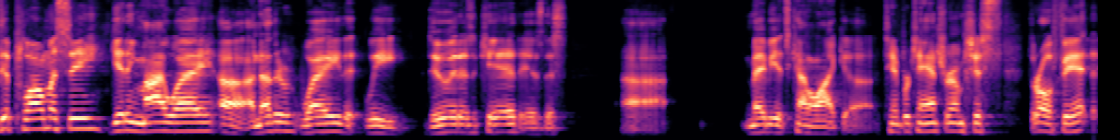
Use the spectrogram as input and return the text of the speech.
diplomacy, getting my way, uh, another way that we do it as a kid is this uh, maybe it's kind of like a temper tantrum, just throw a fit.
